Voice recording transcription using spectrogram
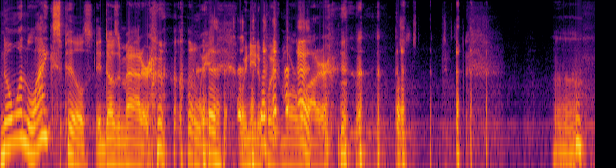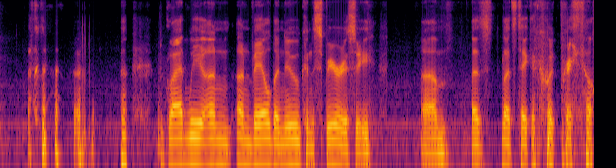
No one likes pills. It doesn't matter. we, we need to push more water. Glad we un- unveiled a new conspiracy. Um, let's let's take a quick break though.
